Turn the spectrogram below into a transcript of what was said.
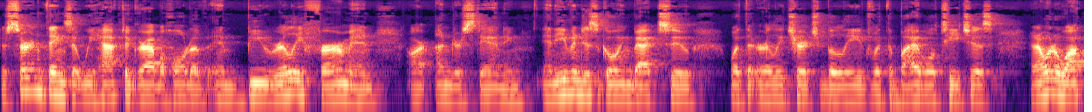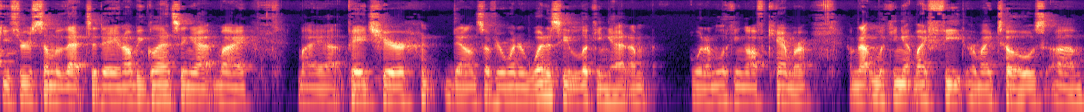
There's certain things that we have to grab a hold of and be really firm in our understanding. And even just going back to what the early church believed, what the Bible teaches. And I want to walk you through some of that today. And I'll be glancing at my my uh, page here down. So if you're wondering, what is he looking at? I'm when I'm looking off camera, I'm not looking at my feet or my toes. Um,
